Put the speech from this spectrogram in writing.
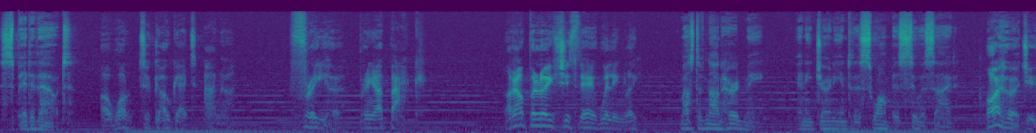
Spit it out. I want to go get Anna. Free her, bring her back. I don't believe she's there willingly. Must have not heard me. Any journey into the swamp is suicide. I heard you,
